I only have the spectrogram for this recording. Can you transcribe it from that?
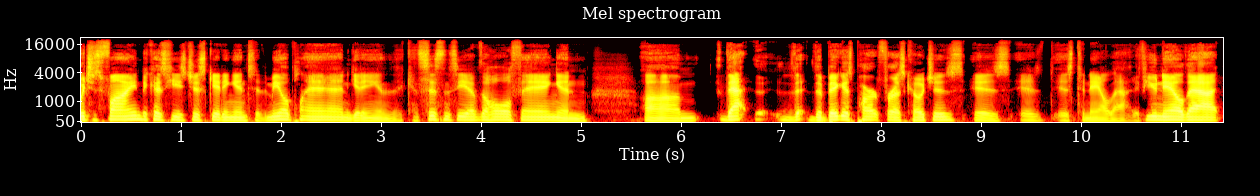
which is fine because he's just getting into the meal plan, getting into the consistency of the whole thing and um that the, the biggest part for us coaches is is is to nail that. If you nail that,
